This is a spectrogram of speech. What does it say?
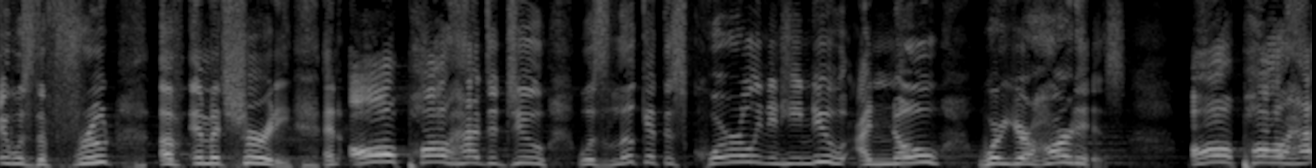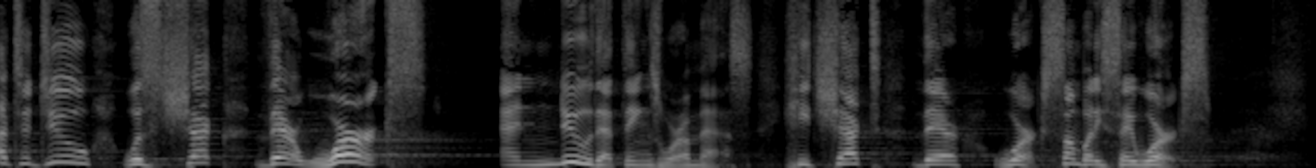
It was the fruit of immaturity. And all Paul had to do was look at this quarreling, and he knew, I know where your heart is. All Paul had to do was check their works and knew that things were a mess. He checked their works. Somebody say works.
